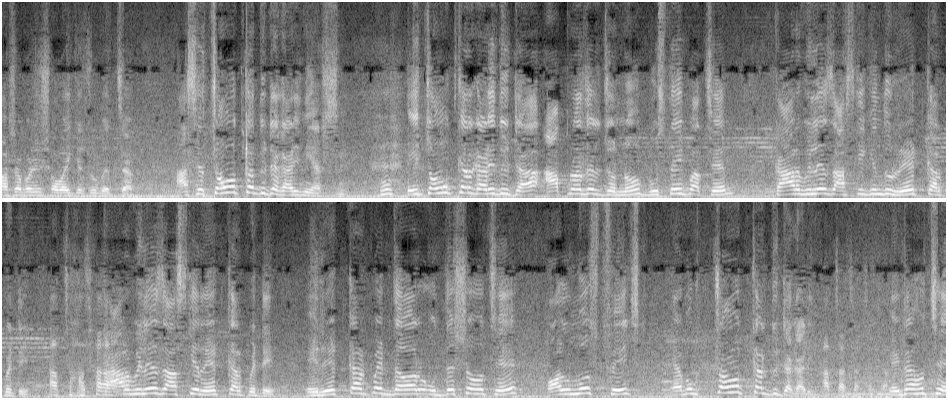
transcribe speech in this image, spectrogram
পাশাপাশি সবাইকে শুভেচ্ছা। আজকে চমৎকার দুইটা গাড়ি নিয়ে আসছি। এই চমৎকার গাড়ি দুইটা আপনাদের জন্য বুঝতেই পাচ্ছেন কার ভিলেজ আজকে কিন্তু রেড কার্পেটে আচ্ছা আচ্ছা। কার ভিলেজ আজকে রেড কার্পেটে এই রেড কার্পেট দেওয়ার উদ্দেশ্য হচ্ছে অলমোস্ট ফিক্সড এবং চমৎকার দুইটা গাড়ি। আচ্ছা আচ্ছা আচ্ছা এটা হচ্ছে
